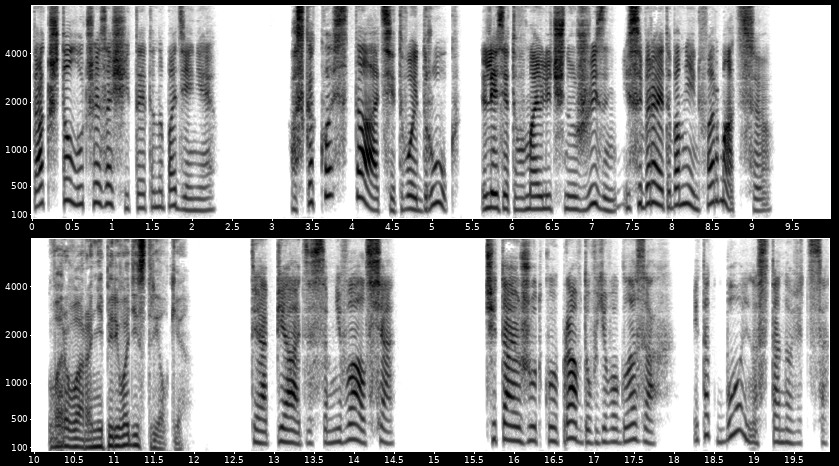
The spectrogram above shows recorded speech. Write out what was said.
Так что лучшая защита — это нападение. «А с какой стати твой друг лезет в мою личную жизнь и собирает обо мне информацию. Варвара, не переводи стрелки. Ты опять засомневался. Читаю жуткую правду в его глазах, и так больно становится.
